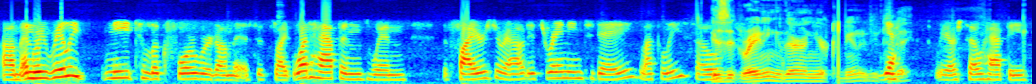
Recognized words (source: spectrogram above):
um, and we really need to look forward on this. It's like what happens when the fires are out. It's raining today, luckily. So Is it raining there in your community today? Yes? We are so happy.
